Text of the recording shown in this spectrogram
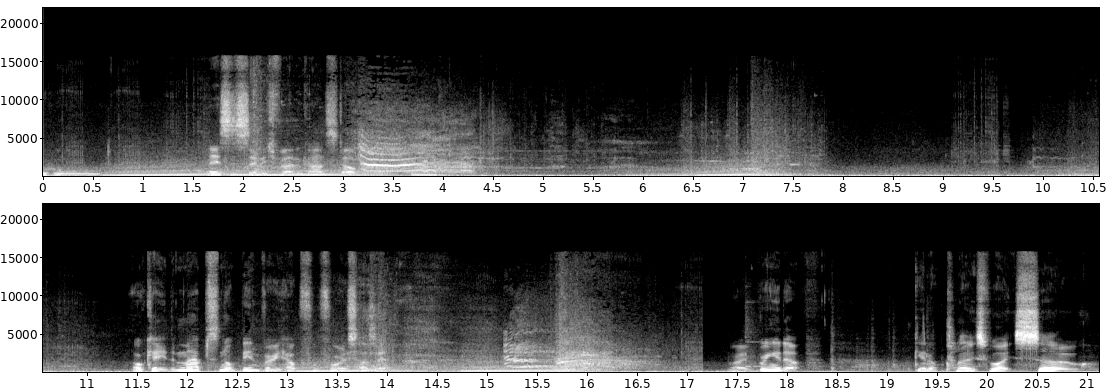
This is so much fun, can't stop. Okay, the map's not been very helpful for us, has it? Right, bring it up. Get up close, right, so...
